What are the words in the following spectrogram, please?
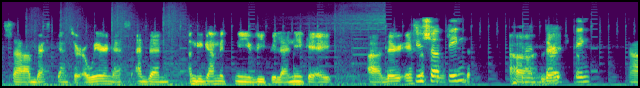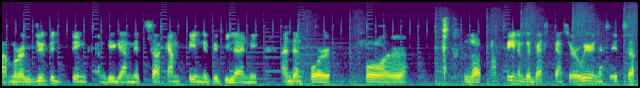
sa breast cancer awareness. And then, ang gigamit ni VP Lani kay uh, there is Fuchsia post pink? uh, there pink? uh, murag vivid pink ang gigamit sa campaign ni VP Lani. And then for for the campaign of the breast cancer awareness, it's a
